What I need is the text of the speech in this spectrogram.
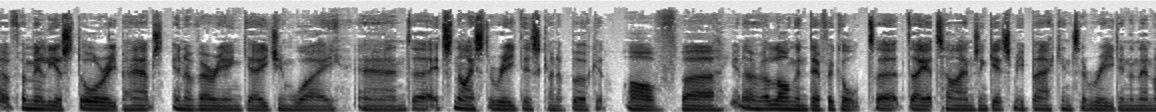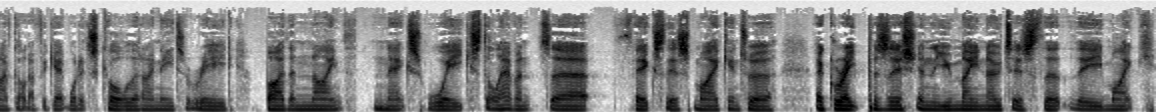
a familiar story, perhaps in a very engaging way. And uh, it's nice to read this kind of book of, uh, you know, a long and difficult uh, day at times and gets me back into reading. And then I've got to forget what it's called that I need to read by the 9th next week. Still haven't uh, fixed this mic into a a great position. You may notice that the mic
